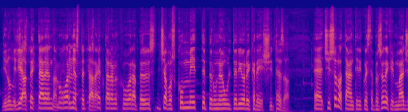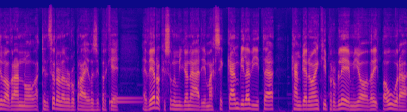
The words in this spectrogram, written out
di non E di aspettare ancora, di aspettare di aspettare ancora. ancora per, diciamo, scommette per una ulteriore crescita. Esatto. Eh, ci sono tanti di queste persone che immagino avranno attenzione alla loro privacy perché è vero che sono milionari, ma se cambi la vita cambiano anche i problemi. Io avrei paura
